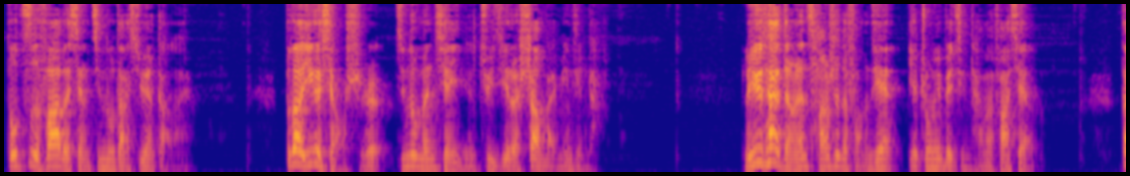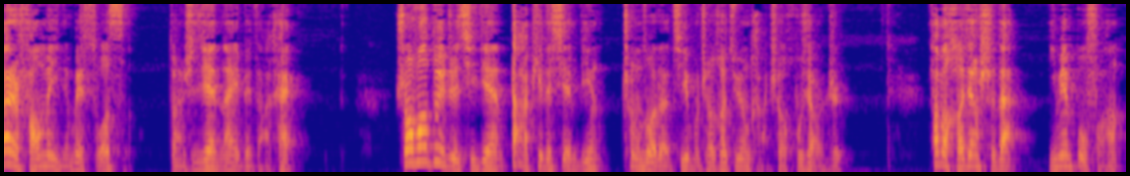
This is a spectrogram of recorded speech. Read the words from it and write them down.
都自发地向京都大戏院赶来。不到一个小时，京都门前已经聚集了上百名警察。李玉泰等人藏身的房间也终于被警察们发现了，但是房门已经被锁死，短时间难以被砸开。双方对峙期间，大批的宪兵乘坐着吉普车和军用卡车呼啸而至，他们荷枪实弹，一面布防，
